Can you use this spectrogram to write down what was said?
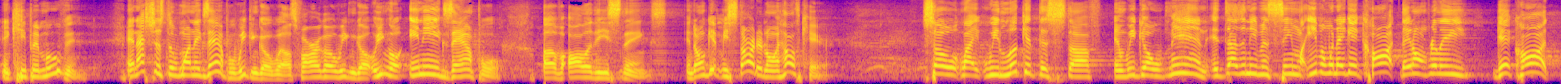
and keep it moving. And that's just the one example. We can go Wells Fargo, we can go, we can go any example of all of these things. And don't get me started on healthcare. So, like, we look at this stuff and we go, man, it doesn't even seem like, even when they get caught, they don't really get caught.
